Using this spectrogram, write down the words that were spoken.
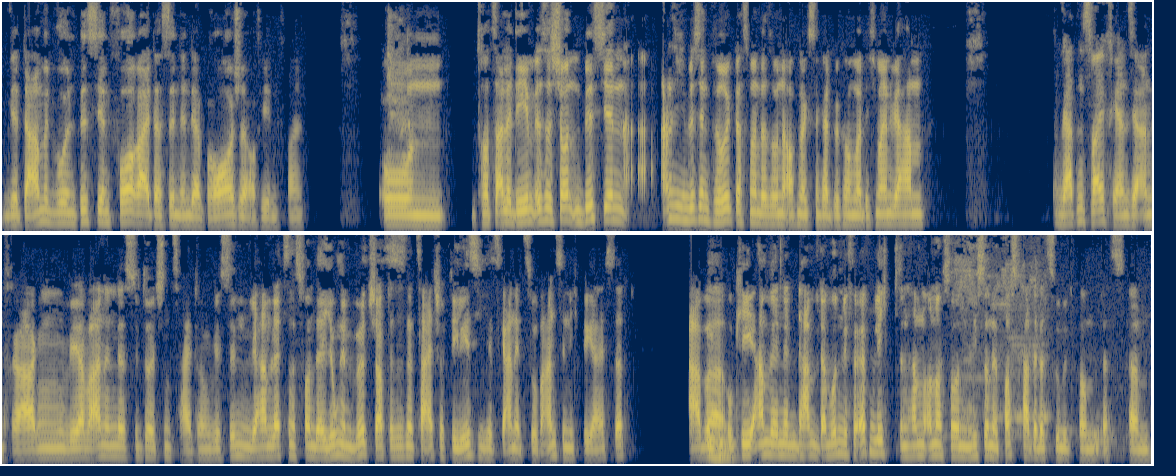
wir damit wohl ein bisschen Vorreiter sind in der Branche auf jeden Fall. Und trotz alledem ist es schon ein bisschen, an sich ein bisschen verrückt, dass man da so eine Aufmerksamkeit bekommen hat. Ich meine, wir haben wir hatten zwei Fernsehanfragen. Wir waren in der Süddeutschen Zeitung. Wir sind, wir haben letztens von der jungen Wirtschaft, das ist eine Zeitschrift, die lese ich jetzt gar nicht so wahnsinnig begeistert. Aber mhm. okay, haben wir, eine, haben, da wurden wir veröffentlicht, dann haben wir auch noch so, ein, nicht so eine Postkarte dazu mitbekommen, dass ähm,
